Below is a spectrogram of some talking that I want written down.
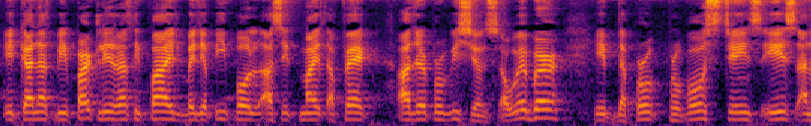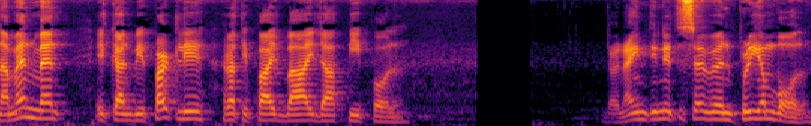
it cannot be partly ratified by the people as it might affect other provisions. However, if the pro- proposed change is an amendment, it can be partly ratified by the people. The 1987 Preamble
